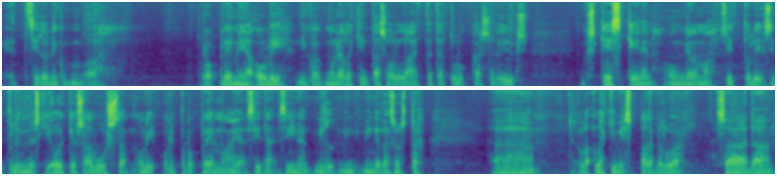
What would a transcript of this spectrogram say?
että silloin niin kuin, äh, probleemeja oli niin kuin monellakin tasolla, että tämä tulkkaus oli yksi, yksi keskeinen ongelma. Sitten oli, sitten oli myöskin oikeusavussa oli, oli probleemaa ja siitä, siinä, minkä tasosta ää, lakimispalvelua saadaan.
